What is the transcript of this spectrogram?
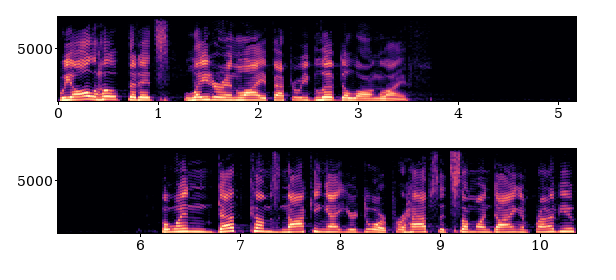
We all hope that it's later in life after we've lived a long life. But when death comes knocking at your door, perhaps it's someone dying in front of you,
